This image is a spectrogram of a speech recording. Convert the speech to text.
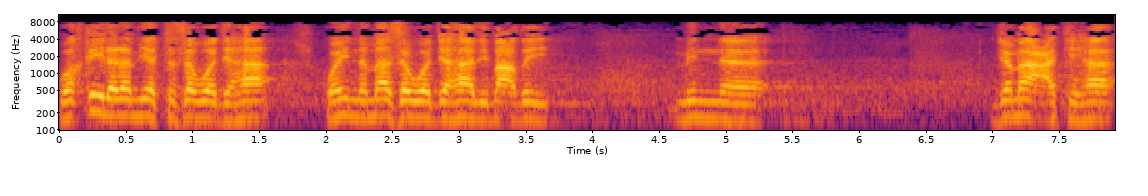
وقيل لم يتزوجها وإنما زوجها لبعض من جماعتها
